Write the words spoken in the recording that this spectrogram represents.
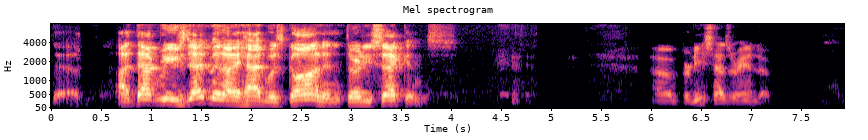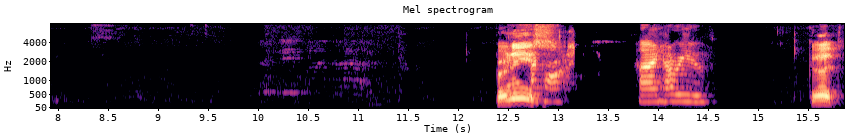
yeah. Uh, that resentment I had was gone in 30 seconds. Uh, Bernice has her hand up. Bernice. Hi, Hi, how are you? Good.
